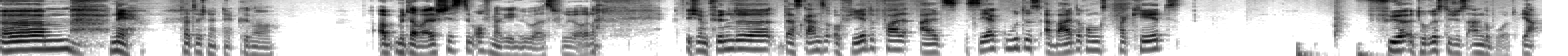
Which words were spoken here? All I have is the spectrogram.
Ähm, nee, tatsächlich nicht, nee. Genau. Aber mittlerweile stehst du dem offener gegenüber als früher, oder? Ich empfinde das Ganze auf jeden Fall als sehr gutes Erweiterungspaket für ein touristisches Angebot. Ja.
